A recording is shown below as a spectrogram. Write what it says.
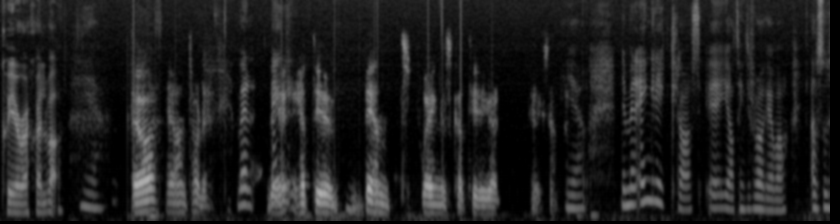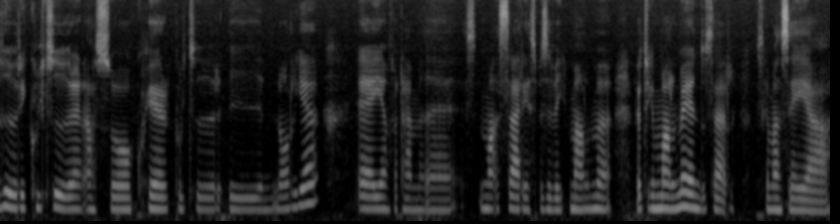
queera själva? ja. Ja, jag antar det. Men, Det en, hette ju bent på engelska tidigare till exempel. ja. Nej, men en grej Claes, eh, jag tänkte fråga var alltså hur är kulturen, alltså queerkultur i Norge eh, jämfört här med eh, Sverige, specifikt Malmö. Jag tycker Malmö är ändå så här, ska man säga,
